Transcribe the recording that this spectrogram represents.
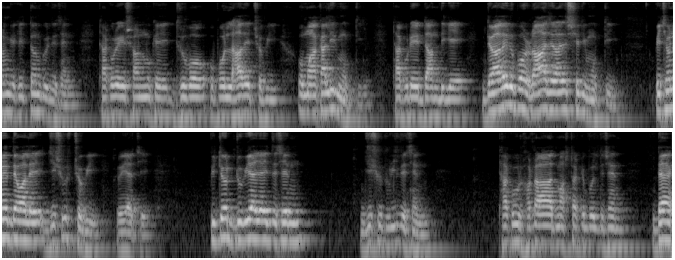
সঙ্গে কীর্তন করিতেছেন। ঠাকুরের সম্মুখে ধ্রুব ও প্রহ্লাদের ছবি ও মা কালীর মূর্তি। ঠাকুরের ডান দিকে দেওয়ালের উপর রাজ রাজেশ্বরী মূর্তি। পেছনের দেওয়ালে যিশুর ছবি রইয়াছে পিটর ডুবিয়া যাইতেছেন, যিশু তুলিতেছেন। ঠাকুর হঠাৎ মাস্টারকে বলতেছেন, দেখ,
